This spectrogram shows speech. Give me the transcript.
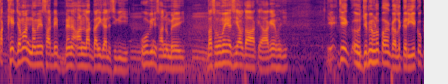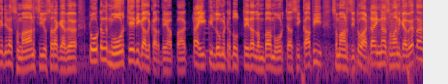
ਪੱਖੇ ਜਮਾਂ ਨਵੇਂ ਸਾਡੇ ਬਿਨ ਅਨਲੱਗ ਵਾਲੀ ਗੱਲ ਸੀਗੀ ਜੀ। ਉਹ ਵੀ ਨਹੀਂ ਸਾਨੂੰ ਮਿਲੇ ਜੀ। ਬਸ ਉਵੇਂ ਹੀ ਅਸੀਂ ਆਪਦਾ ਆ ਕੇ ਆ ਗਏ ਹੁਣ ਜੀ। ਜੇ ਜੇ ਜਿਵੇਂ ਹੁਣ ਆਪਾਂ ਗੱਲ ਕਰੀਏ, ਕਿਉਂਕਿ ਜਿਹੜਾ ਸਮਾਨ ਸੀ, ਉਹ ਸਾਰਾ ਗਾਇਬ ਹੋਇਆ ਟੋਟਲ ਮੋਰਚੇ ਦੀ ਗੱਲ ਕਰਦੇ ਆ ਆਪਾਂ। 2.5 ਕਿਲੋਮੀਟਰ ਤੋਂ ਉੱਤੇ ਦਾ ਲੰਬਾ ਮੋਰਚਾ ਸੀ। ਕਾਫੀ ਸਮਾਨ ਸੀ। ਤੁਹਾਡਾ ਇੰਨਾ ਸਮਾਨ ਗਾਇਬ ਹੋਇਆ ਤਾਂ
